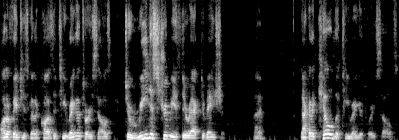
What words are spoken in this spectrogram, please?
autophagy is going to cause the T regulatory cells to redistribute their activation. Right? Not going to kill the T regulatory cells,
